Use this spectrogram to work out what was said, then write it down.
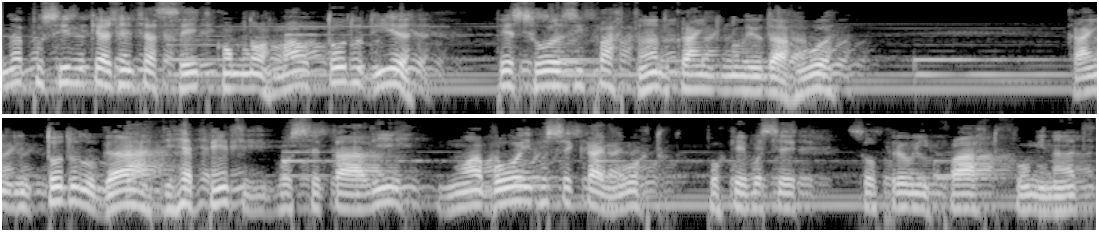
Não é possível que a gente aceite como normal todo dia pessoas infartando, caindo no meio da rua, caindo em todo lugar. De repente você está ali numa boa e você cai morto porque você sofreu um infarto fulminante.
